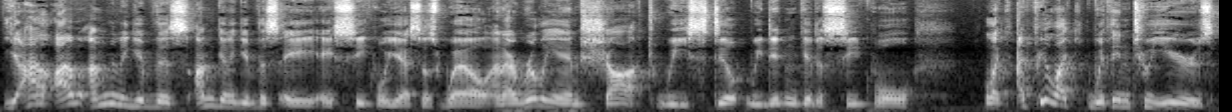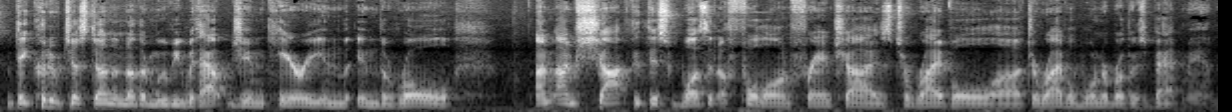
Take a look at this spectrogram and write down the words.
Yeah, I, I'm going to give this. I'm going to give this a, a sequel, yes, as well. And I really am shocked we still we didn't get a sequel. Like I feel like within two years they could have just done another movie without Jim Carrey in in the role. I'm, I'm shocked that this wasn't a full on franchise to rival uh, to rival Warner Brothers Batman.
